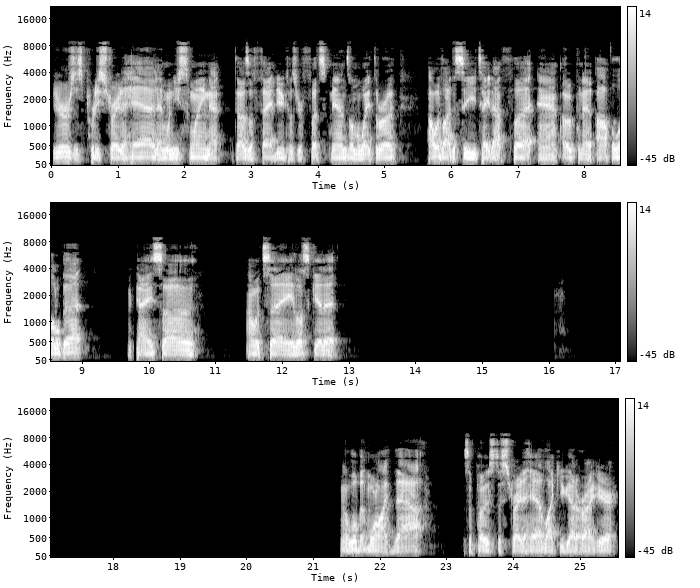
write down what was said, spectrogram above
Yours is pretty straight ahead, and when you swing, that does affect you because your foot spins on the way through. I would like to see you take that foot and open it up a little bit. Okay, so I would say let's get it a little bit more like that as opposed to straight ahead like you got it right here.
